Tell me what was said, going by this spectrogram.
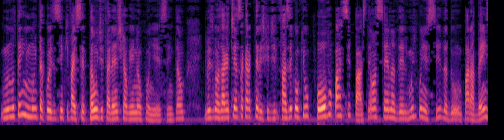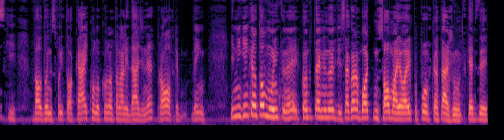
Não tem muita coisa assim que vai ser tão diferente que alguém não conheça. Então, Luiz Gonzaga tinha essa característica de fazer com que o povo participasse. Tem uma cena dele muito conhecida, do um Parabéns, que Valdones foi tocar e colocou na tonalidade né, própria, bem. E ninguém cantou muito, né? Quando terminou, ele disse: agora bote um sol maior aí para o povo cantar junto. Quer dizer,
